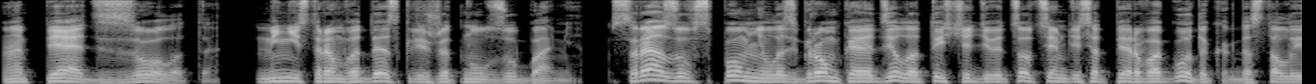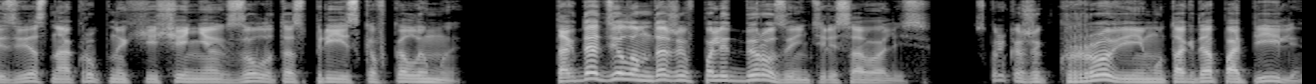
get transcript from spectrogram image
«Опять золото!» — министр МВД скрижетнул зубами. Сразу вспомнилось громкое дело 1971 года, когда стало известно о крупных хищениях золота с приисков Колымы. Тогда делом даже в политбюро заинтересовались. Сколько же крови ему тогда попили.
